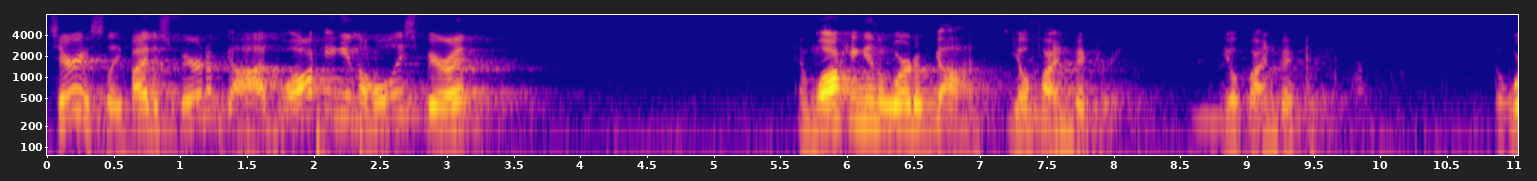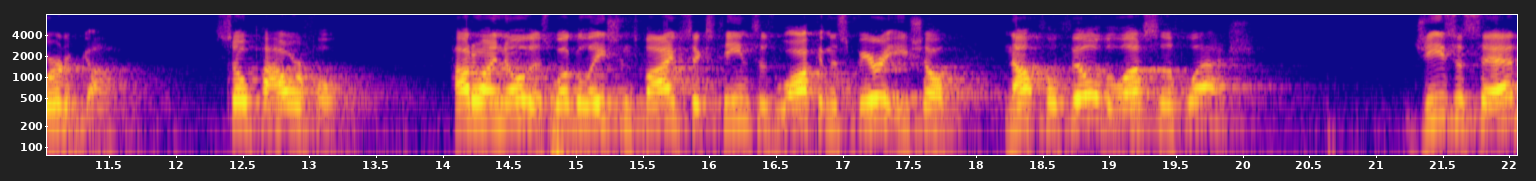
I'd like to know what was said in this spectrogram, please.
Seriously, by the Spirit of God, walking in the Holy Spirit and walking in the Word of God, you'll find victory. You'll find victory. The Word of God. So powerful. How do I know this? Well, Galatians 5 16 says, Walk in the Spirit, ye shall not fulfill the lusts of the flesh. Jesus said,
